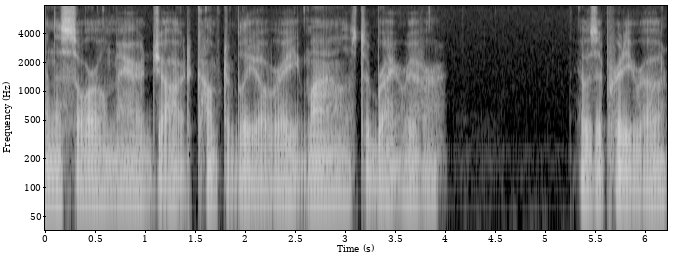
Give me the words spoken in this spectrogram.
and the sorrel mare jogged comfortably over eight miles to Bright River. It was a pretty road,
